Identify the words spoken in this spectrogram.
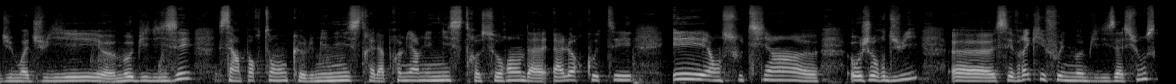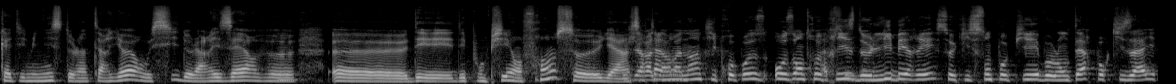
du mois de juillet mobilisés. C'est important que le ministre et la première ministre se rendent à, à leur côté et en soutien aujourd'hui. C'est vrai qu'il faut une mobilisation, ce qu'a dit le ministre de l'Intérieur aussi, de la réserve euh, des, des pompiers en France. Il y a un Gérald certain nombre- Darmanin qui propose aux entreprises de libérer ceux qui sont pompiers volontaires pour qu'ils aillent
